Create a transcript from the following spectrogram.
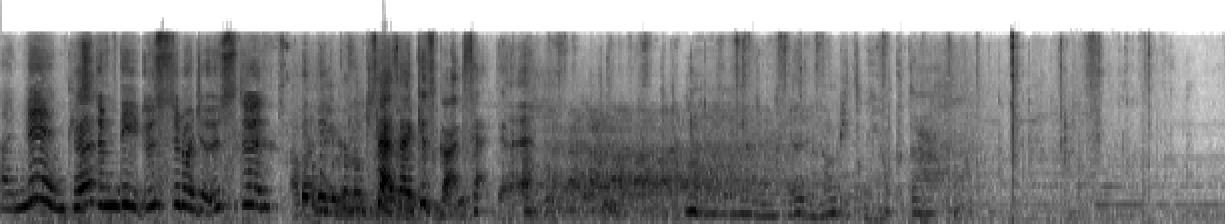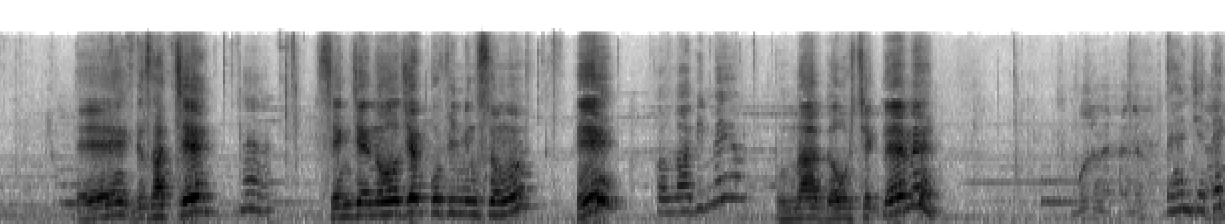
Annem küstüm değil üstün hoca üstün. Aman iyi kızım güzel sen küs gari sen de. Bitmiyor bu da. Ee, kız Hatice. Ha, Sence ne olacak bu filmin sonu? He? vallahi bilmiyorum. Bunlar kavuşacaklar mı? Bence pek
